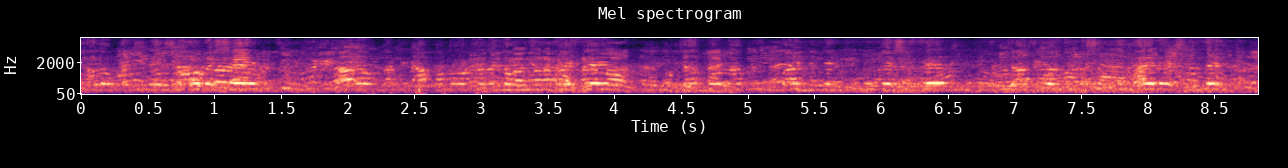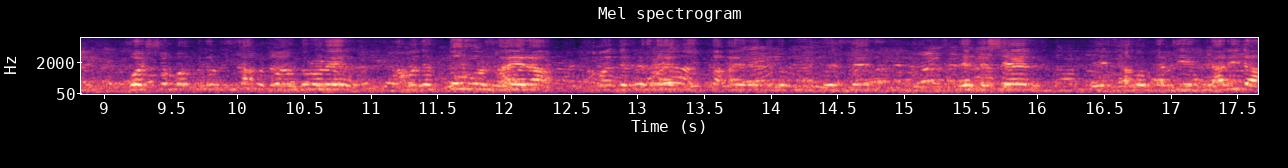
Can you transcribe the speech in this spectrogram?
ঝালকাঠির এই সমাবেশে ঝালকাঠির আপামর জনতা উপস্থিত হয়েছে জাতীয় নাগরিক নেতৃবৃন্দ এসেছেন জাতীয় যুবশক্তি ভাইরা এসেছেন বৈষম্য ছাত্র আন্দোলনের আমাদের তরুণ ভাইয়েরা আমাদের যোদ্ধা ভাইয়েরা হয়েছেন এদেশের এই ঝালকাঠির নারীরা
